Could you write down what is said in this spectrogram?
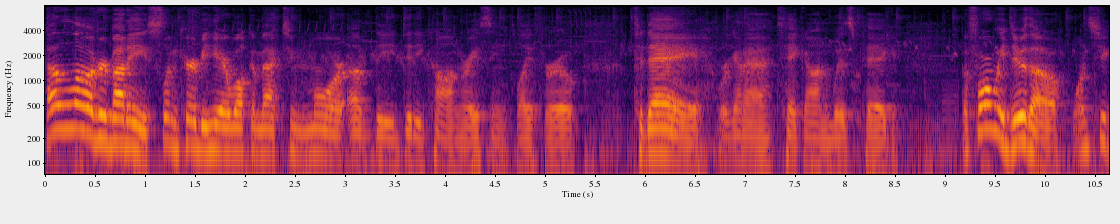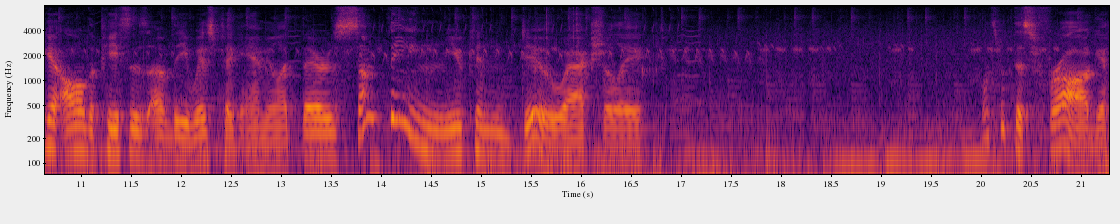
Hello everybody, Slim Kirby here. Welcome back to more of the Diddy Kong Racing playthrough. Today, we're gonna take on Wizpig. Before we do though, once you get all the pieces of the Wizpig amulet, there's something you can do, actually. What's with this frog? It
